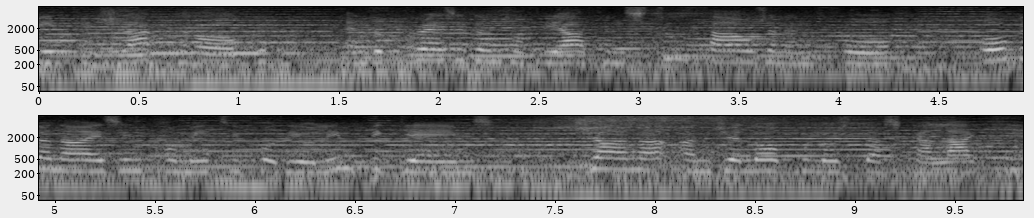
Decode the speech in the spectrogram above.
Olympic Jacques and the President of the Athens 2004 Organizing Committee for the Olympic Games, Gianna Angelopoulos Daskalaki,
